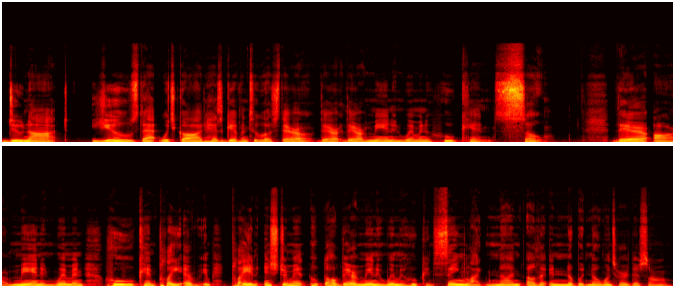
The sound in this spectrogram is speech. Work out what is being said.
do not use that which God has given to us. There are there there are men and women who can sow. There are men and women who can play every play an instrument. Oh, there are men and women who can sing like none other, and no, but no one's heard their song.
